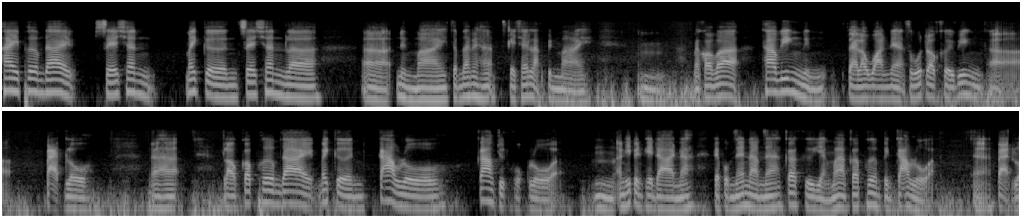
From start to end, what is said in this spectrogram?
ให้เพิ่มได้เซสชั่นไม่เกินเซสชั่นละหนึ่งไมล์จำได้ไหมฮะ แกใช้หลักเป็นไมล์หมายความว่าถ้าวิ่งหนึ่งแต่ละวันเนี่ย สมมติเราเคยวิ่งเอ่อ8โลนะฮะเราก็เพิ่มได้ไม่เกิน 9 โล 9.6 โลอะอืมอันนี้เป็นเพดานนะ แต่ผมแนะนำนะ ก็คืออย่างมากก็เพิ่มเป็น 9 โลอะอ่า8โล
